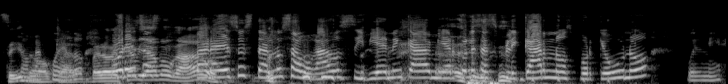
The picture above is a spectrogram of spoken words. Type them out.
Sí, no, me acuerdo. pero es que había abogados. Para eso están los abogados y vienen cada miércoles a explicarnos, porque uno, pues mire,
